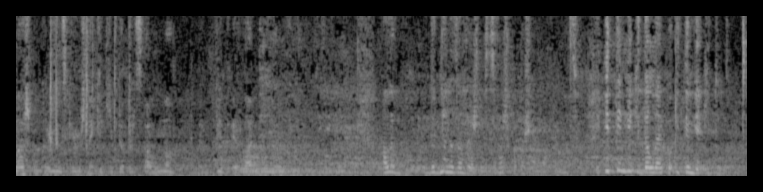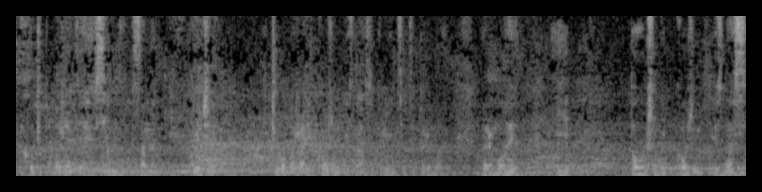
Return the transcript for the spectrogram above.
Наш український рушник, який буде представлено під Ірландією Але до Дня Незалежності ваше побажання. І тим, які далеко, і тим, які тут. Хочу побажати всім саме більше, чого бажає кожен із нас, українців, це перемоги. Перемоги і того, щоб кожен із нас,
